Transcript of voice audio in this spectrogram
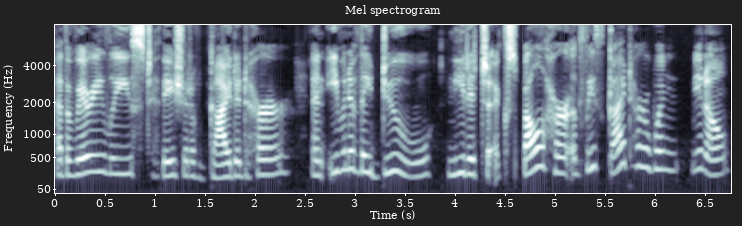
At the very least, they should have guided her. And even if they do needed to expel her, at least guide her when, you know,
